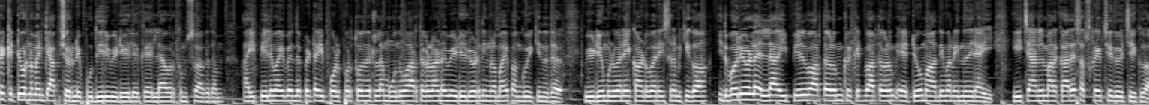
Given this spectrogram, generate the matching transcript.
ക്രിക്കറ്റ് ടൂർണമെന്റ് ക്യാപ്ചറിന്റെ പുതിയൊരു വീഡിയോയിലേക്ക് എല്ലാവർക്കും സ്വാഗതം. ഐ പി എല്ലുമായി ബന്ധപ്പെട്ട് ഇപ്പോൾ പുറത്തു വന്നിട്ടുള്ള മൂന്ന് വാർത്തകളാണ് വീഡിയോയിലൂടെ നിങ്ങളുമായി പങ്കുവയ്ക്കുന്നത്. വീഡിയോ മുഴുവനായി കാണുവാനായി ശ്രമിക്കുക. ഇതുപോലെയുള്ള എല്ലാ ഐ പി എൽ വാർത്തകളും ക്രിക്കറ്റ് വാർത്തകളും ഏറ്റവും ആദ്യം അറിയുന്നതിനായി ഈ ചാനൽ മറക്കാതെ സബ്സ്ക്രൈബ് ചെയ്തു വെച്ചേക്കുക.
